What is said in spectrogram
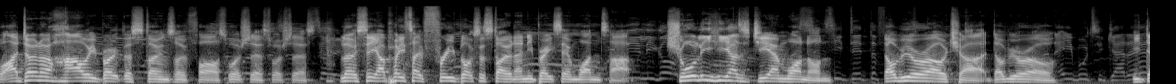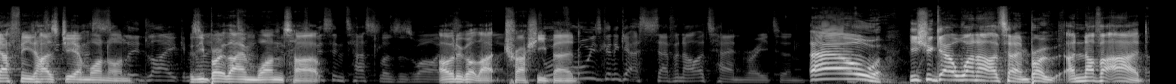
Get in the other Well. I don't know how he broke the stone so fast. Watch this, watch this. Look, see, I placed like three blocks of stone and he breaks it in one tap. Surely he has GM1 on. Since he did WRL chat, WRL. weren't able to He definitely has GM1 on. Because he broke that in one tap. I would have got that trashy bed. He's gonna get a 7 out of 10 rating. Ow! He should get a 1 out of 10. Bro, another ad.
